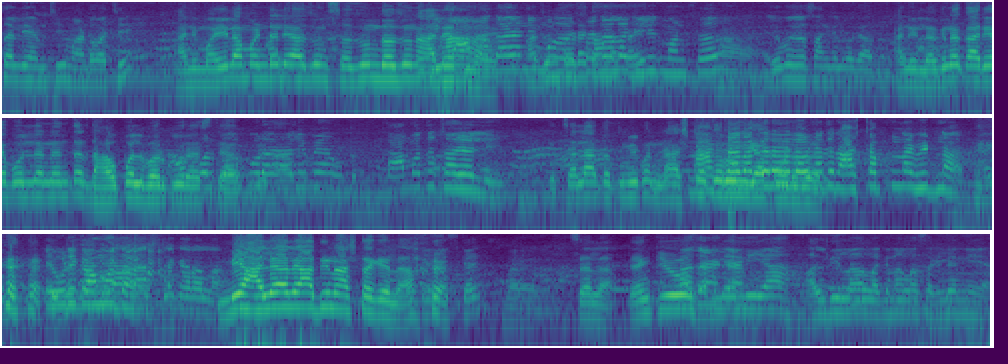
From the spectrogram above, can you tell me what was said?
चालली आमची मांडवाची. आणि महिला मंडळी अजून सजून धजून आलेत नाही. अजून माणसं. सांगेल बघा आणि लग्न कार्य बोलल्यानंतर धावपल भरपूर असते कामातच आहे तर चला आता तुम्ही पण नाश्ता करून नाश्त्याला घ्या करायला लावणार पोटभर. तर नाश्ता पण नाही भेटणार. एवढी कामात आहे नाश्ता करायला. मी आले आले आधी नाश्ता केला. केलंस काय? बरोबर चला थँक्यू सगळ्यांनी या हल्दीला लग्नाला सगळ्यांनी या.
